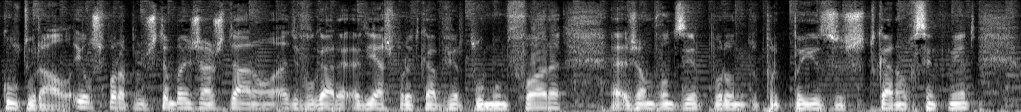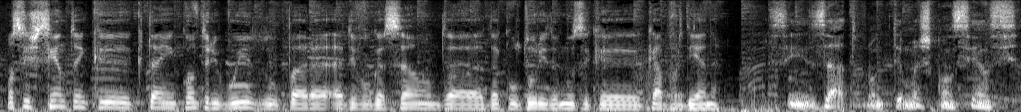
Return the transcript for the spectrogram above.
Cultural. Eles próprios também já ajudaram a divulgar a diáspora de Cabo Verde pelo mundo fora, já me vão dizer por, onde, por que países tocaram recentemente. Vocês sentem que, que têm contribuído para a divulgação da, da cultura e da música cabo-verdiana? Sim, exato. Pronto, temos consciência.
